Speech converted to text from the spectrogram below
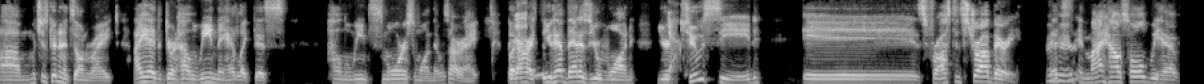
um, which is good in its own right. I had during Halloween, they had like this Halloween s'mores one that was all right. But all right, so you have that as your one. Your Yeah. two seed is frosted strawberry. That's Mhm. in my household. We have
